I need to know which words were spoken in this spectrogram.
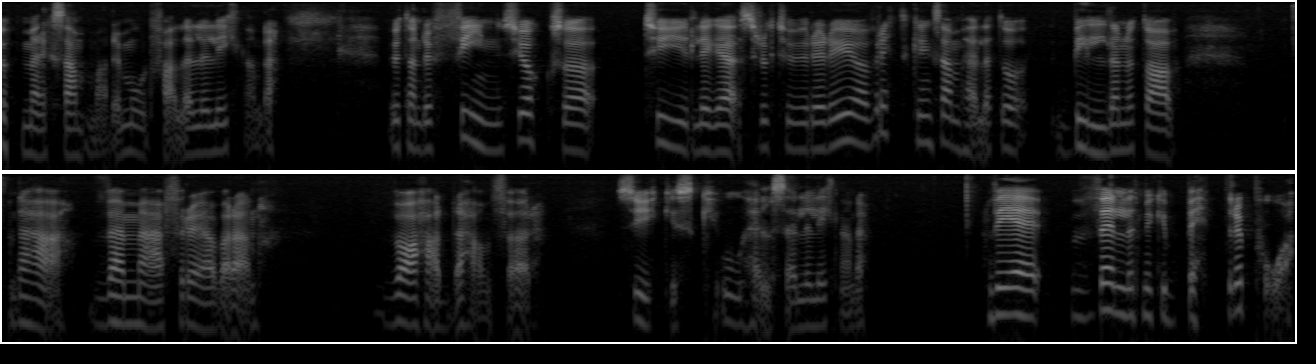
uppmärksammade mordfall eller liknande. Utan det finns ju också tydliga strukturer i övrigt kring samhället och bilden utav det här, vem är förövaren? Vad hade han för psykisk ohälsa eller liknande? Vi är väldigt mycket bättre på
